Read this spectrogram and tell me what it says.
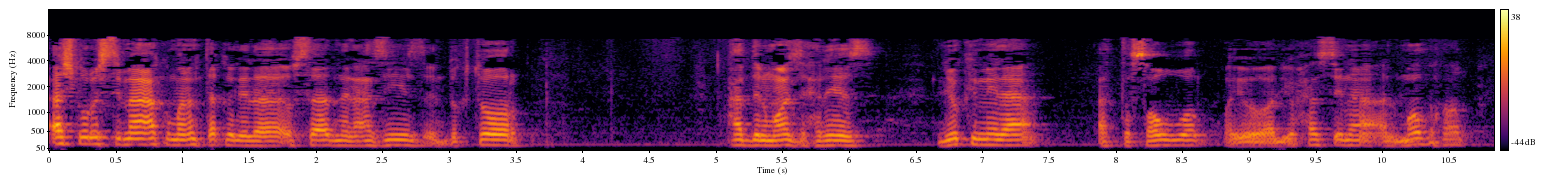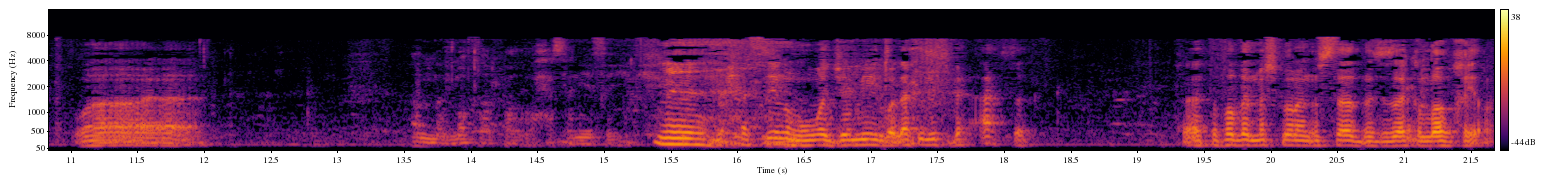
أشكر استماعكم وننتقل إلى أستاذنا العزيز الدكتور عبد المعز حريز ليكمل التصور وليحسن المظهر و أما المظهر فهو حسن يا سيدي. يحسنه هو جميل ولكن يصبح أحسن. فتفضل مشكورا أستاذنا جزاك الله خيرا.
